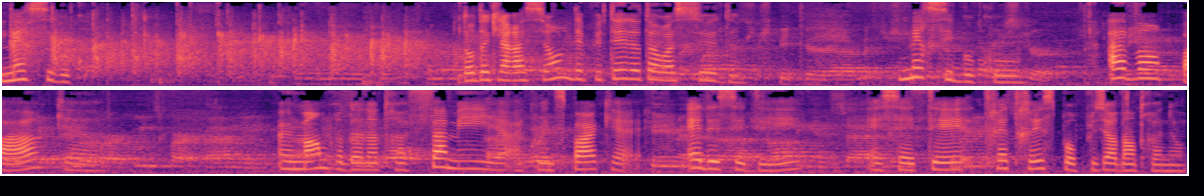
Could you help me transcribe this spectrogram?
Merci beaucoup. Dans déclaration, le député d'Ottawa-Sud. Merci beaucoup. Avant Pâques, un membre de notre famille à Queen's Park est décédé et c'était très triste pour plusieurs d'entre nous.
